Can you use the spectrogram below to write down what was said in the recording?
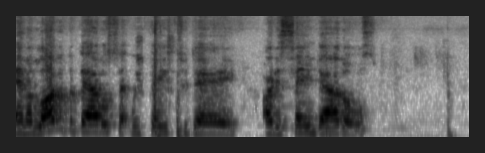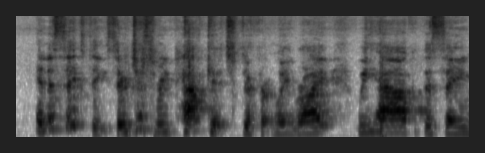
And a lot of the battles that we face today are the same battles in the 60s. They're just repackaged differently, right? We have the same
